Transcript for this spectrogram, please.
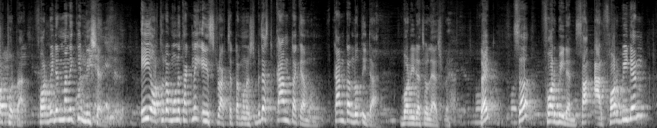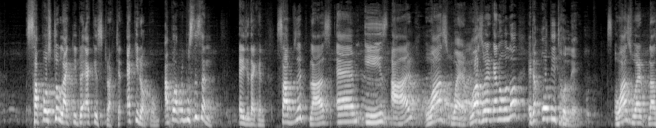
অর্থটা ফরবিডেন মানে কি? নিষেধ। এই অর্থটা মনে থাকলেই এই স্ট্রাকচারটা মনে আসবে। জাস্ট কানটা কেমন? কানটা, লতিটা, বডিটা চলে আসবে। রাইট সো ফরবিডেন আর forbidden suppose to likely to একই স্ট্রাকচার একই রকম। আপু, আপনি বুঝতেছেন? এই যে দেখেন subject plus am is are was were was were কেন হলো? এটা অতীত হলে। Was were plus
